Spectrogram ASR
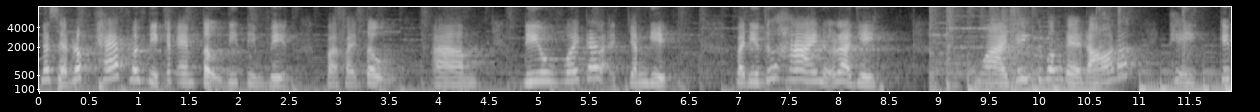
Nó sẽ rất khác với việc các em tự đi tìm việc và phải tự à, deal với các lại doanh nghiệp và điều thứ hai nữa là gì? Ngoài cái cái vấn đề đó đó, thì cái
